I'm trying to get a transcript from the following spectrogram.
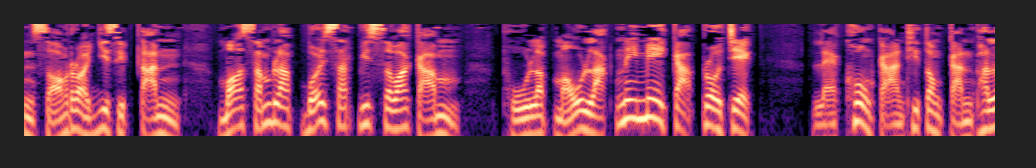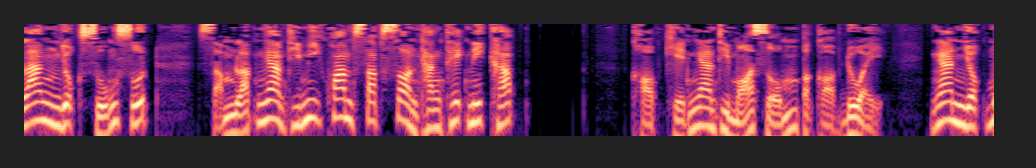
น 220 ตัน เหมาะสำหรับบริษัทวิศวกรรม ผู้รับเหมาหลักในเมกะโปรเจกต์ และโครงการที่ต้องการพลังยกสูงสุดสำหรับงานที่มีความซับซ้อนทางเทคนิคครับ ขอบเขตงานที่เหมาะสมประกอบด้วย งานยกโม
